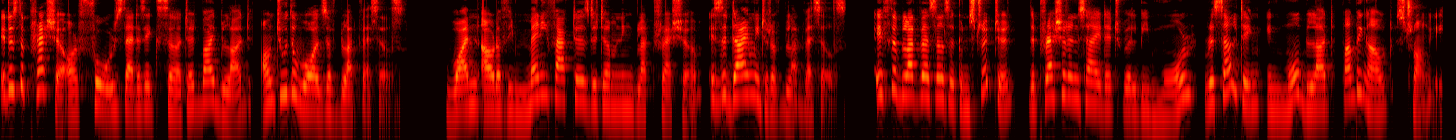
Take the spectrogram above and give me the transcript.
It is the pressure or force that is exerted by blood onto the walls of blood vessels. One out of the many factors determining blood pressure is the diameter of blood vessels. If the blood vessels are constricted, the pressure inside it will be more, resulting in more blood pumping out strongly.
